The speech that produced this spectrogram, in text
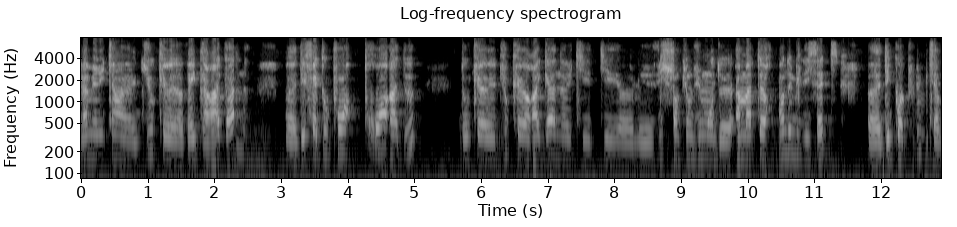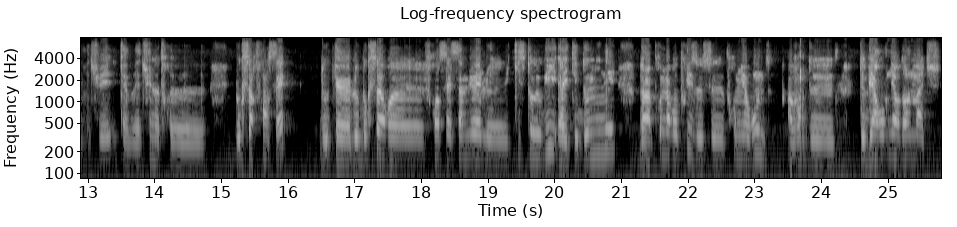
l'américain Duke. Euh, défaite au point 3 à 2. Donc euh, Duke Ragan, qui était euh, le vice-champion du monde amateur en 2017, des poids plumes, qui a battu, notre boxeur français. Donc le boxeur français Samuel Kistori a été dominé dans la première reprise de ce premier round avant de, bien revenir dans le match.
